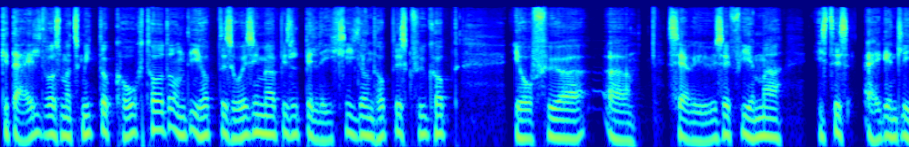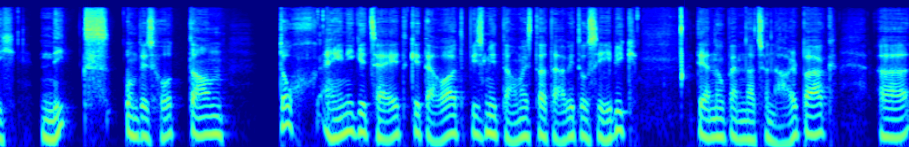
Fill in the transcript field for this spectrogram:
geteilt, was man zum Mittag gekocht hat. Und ich habe das alles immer ein bisschen belächelt und habe das Gefühl gehabt, ja, für äh, seriöse Firma ist es eigentlich nichts und es hat dann doch einige Zeit gedauert, bis mir damals der David Osebig, der noch beim Nationalpark äh,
